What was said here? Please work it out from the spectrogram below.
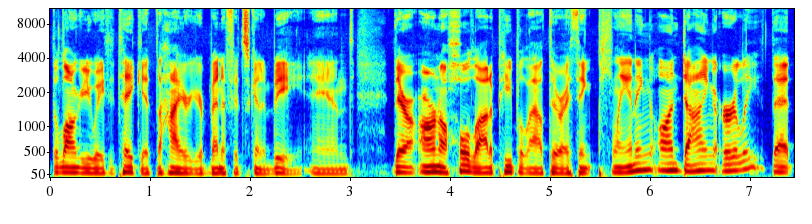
the longer you wait to take it, the higher your benefit's going to be. And there aren't a whole lot of people out there, I think, planning on dying early that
